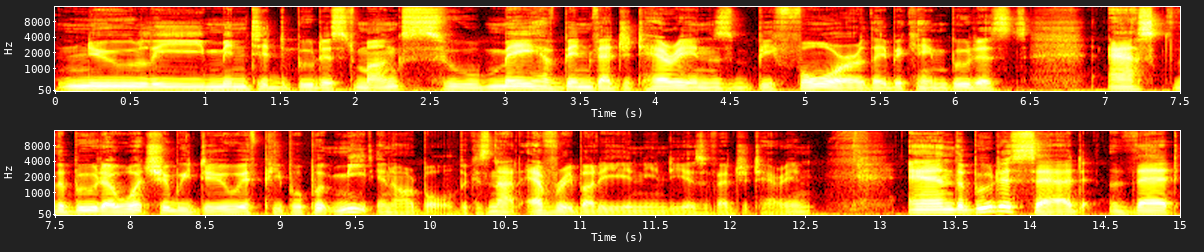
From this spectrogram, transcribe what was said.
newly minted Buddhist monks, who may have been vegetarians before they became Buddhists, asked the Buddha, What should we do if people put meat in our bowl? Because not everybody in India is a vegetarian. And the Buddha said that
